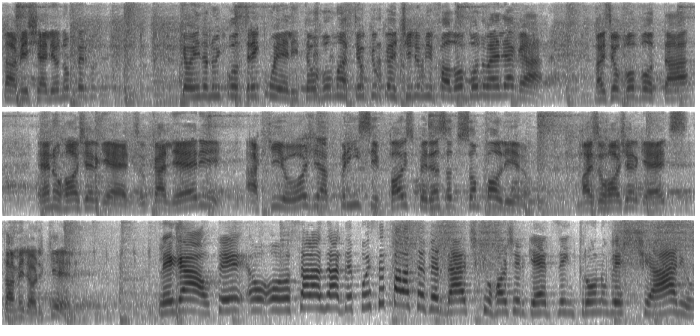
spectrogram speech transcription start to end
Não, Michele, eu não pergunto. Porque eu ainda não encontrei com ele. Então eu vou manter o que o Cantilho me falou, vou no LH. Mas eu vou votar é no Roger Guedes. O Calheri, aqui hoje, é a principal esperança do São Paulino. Mas o Roger Guedes tá melhor do que ele. Legal. Tem, ô, ô, Salazar, depois você fala se é verdade que o Roger Guedes entrou no vestiário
